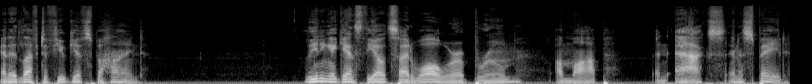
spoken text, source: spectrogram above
and had left a few gifts behind. Leaning against the outside wall were a broom, a mop, an axe, and a spade.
